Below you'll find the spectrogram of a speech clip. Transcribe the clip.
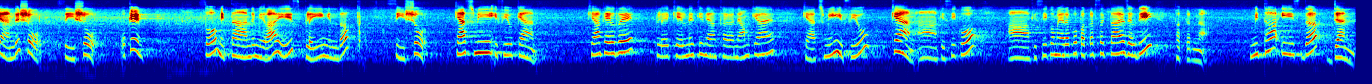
एंड शोर सी shore okay so Mita and Meera is playing in the sea shore catch me if you can क्या खेल रहे प्ले खेलने के नाम क्या है? Catch me if you can हाँ किसी को हाँ किसी को मेरे को पकड़ सकता है जल्दी? पकड़ना। Mitha is the den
